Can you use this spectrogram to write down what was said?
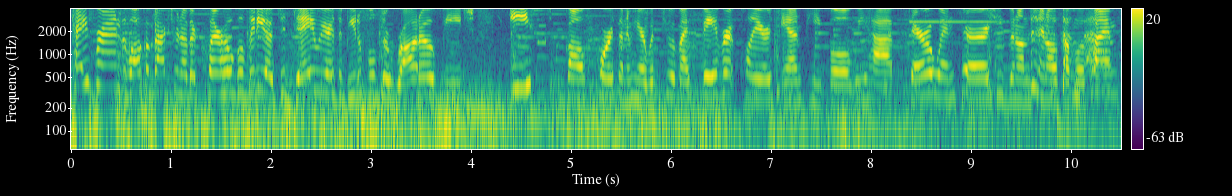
Hey friends, welcome back to another Claire Hogle video. Today we are at the beautiful Dorado Beach East Golf Course and I'm here with two of my favorite players and people. We have Sara Winter, she's been on the channel a couple of times.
